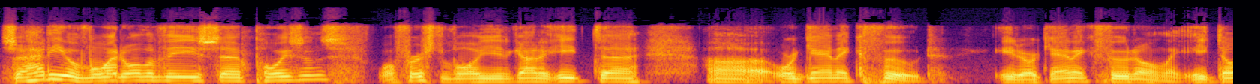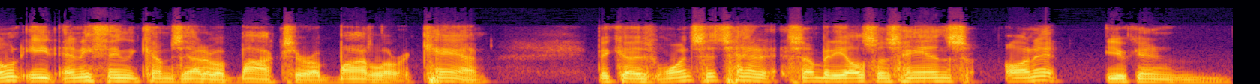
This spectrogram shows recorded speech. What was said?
So, how do you avoid all of these uh, poisons? Well, first of all, you've got to eat uh, uh, organic food. Eat organic food only. Eat, don't eat anything that comes out of a box or a bottle or a can, because once it's had somebody else's hands on it, you can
